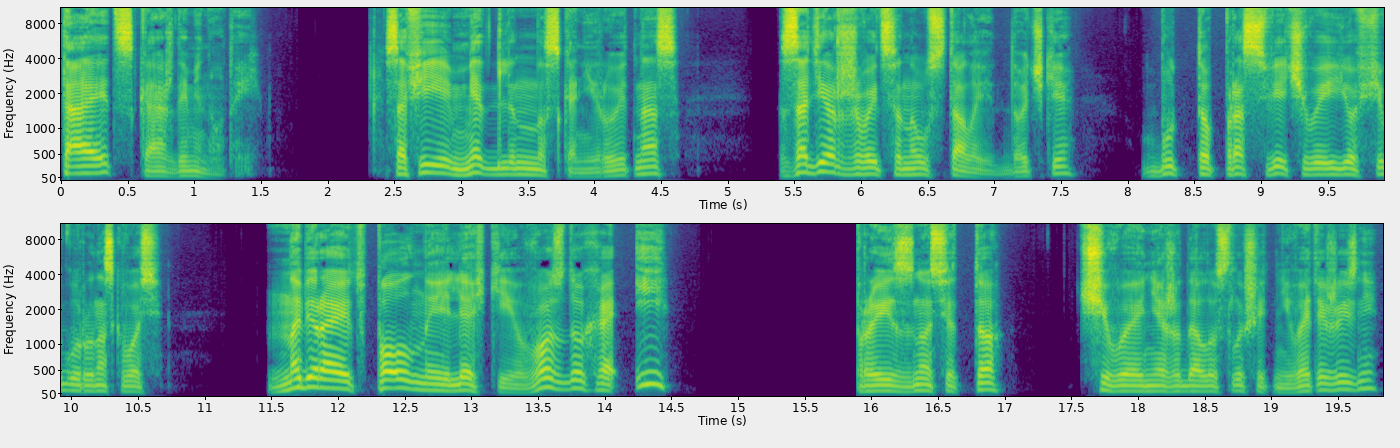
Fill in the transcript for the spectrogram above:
тает с каждой минутой. София медленно сканирует нас, задерживается на усталой дочке, будто просвечивая ее фигуру насквозь, набирает полные легкие воздуха и произносит то, чего я не ожидал услышать ни в этой жизни,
